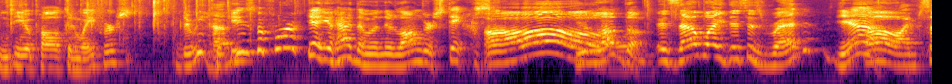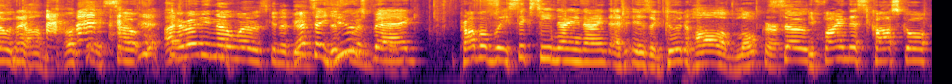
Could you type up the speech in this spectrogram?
Neapolitan wafers. Did we have Cookies? these before? Yeah, you had them and they're longer sticks. Oh! You love them. Is that why this is red? yeah. Oh, I'm so dumb. Okay, so I already know where it's gonna be. That's a This huge bag. Probably $16.99. That is a good haul of Loacker. So- you find this Costco,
